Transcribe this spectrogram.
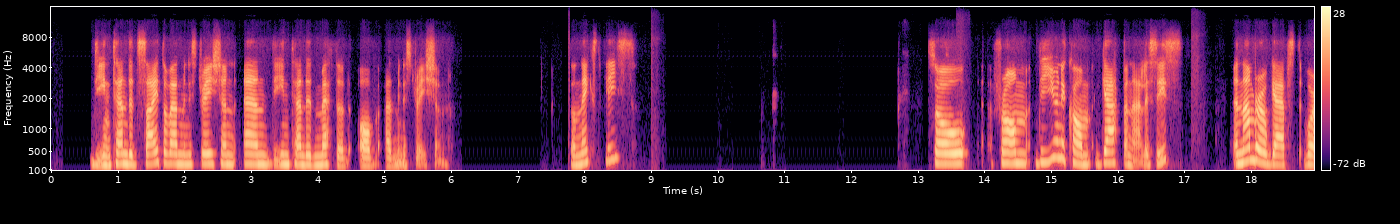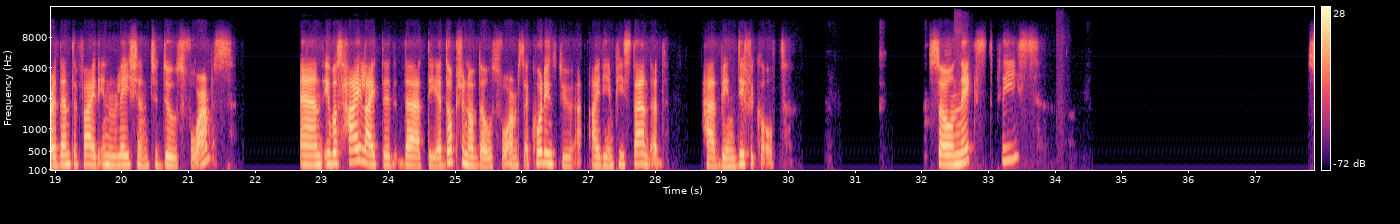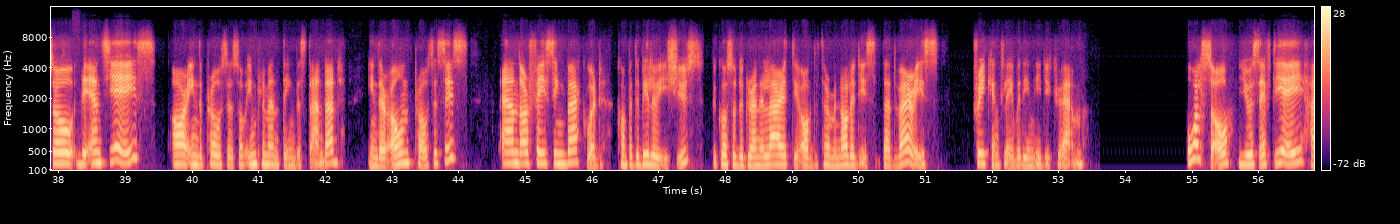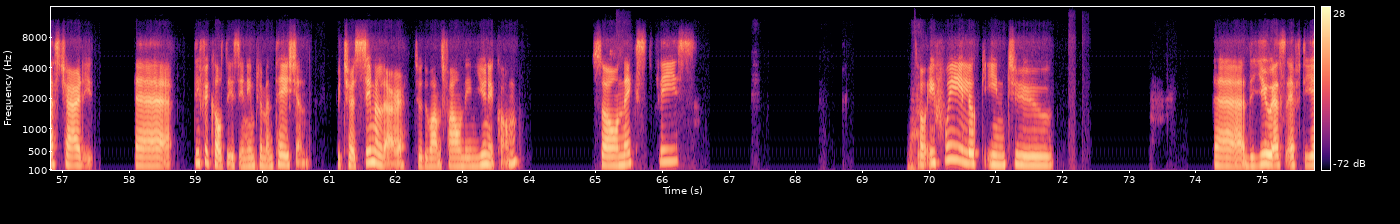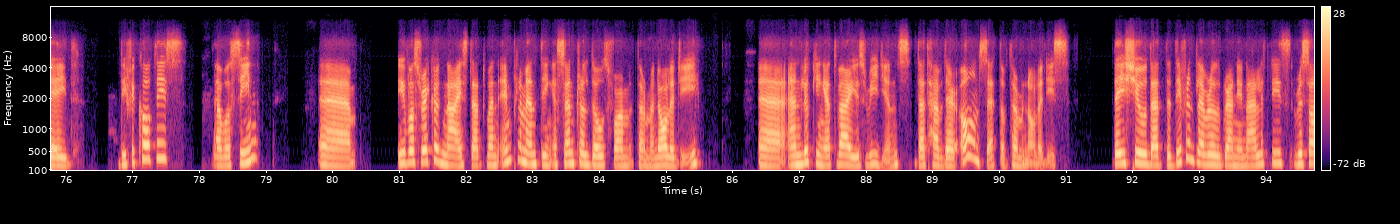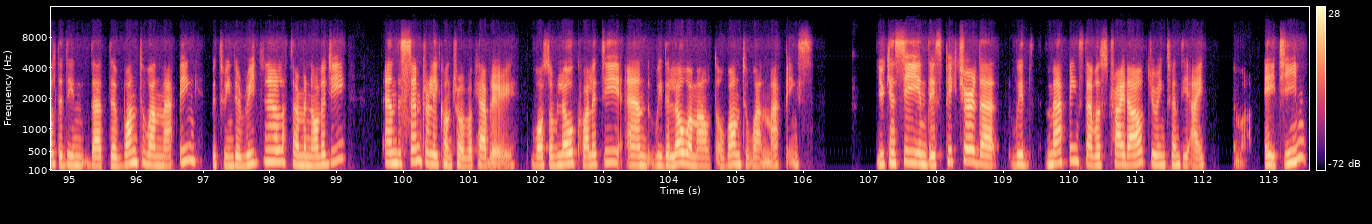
the intended site of administration, and the intended method of administration. So next, please. So from the UNICOM gap analysis, a number of gaps were identified in relation to dose forms. And it was highlighted that the adoption of dose forms according to IDMP standard had been difficult. So next, please. So the NCAs are in the process of implementing the standard in their own processes and are facing backward compatibility issues because of the granularity of the terminologies that varies frequently within EDQM. Also, US FDA has shared uh, difficulties in implementation, which are similar to the ones found in Unicom. So next, please. So if we look into uh, the US FDA difficulties that was seen, um, it was recognized that when implementing a central dose form terminology uh, and looking at various regions that have their own set of terminologies, they show that the different level of granularities resulted in that the one-to-one -one mapping between the regional terminology and the centrally controlled vocabulary was of low quality and with a low amount of one-to-one -one mappings. You can see in this picture that with mappings that was tried out during 2018,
